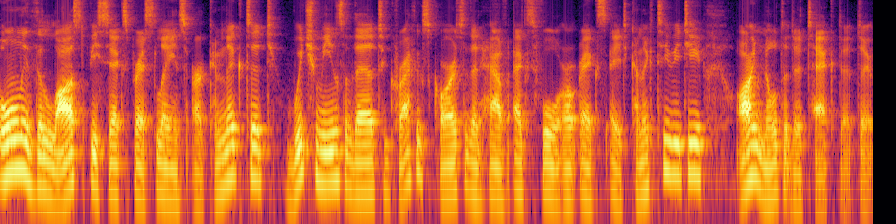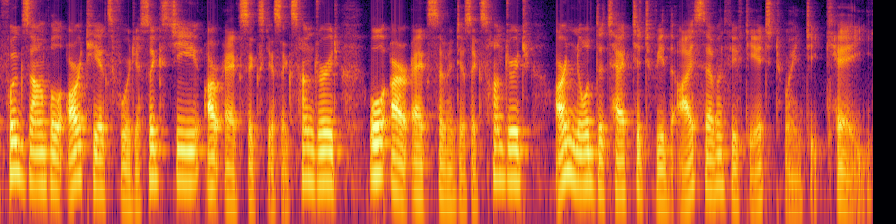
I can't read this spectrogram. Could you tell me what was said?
only the last PCI Express lanes are connected, which means that graphics cards that have X4 or X8 connectivity are not detected. For example, RTX 4060, RX 6600 or RX 7600 are not detected with i7-5820K.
